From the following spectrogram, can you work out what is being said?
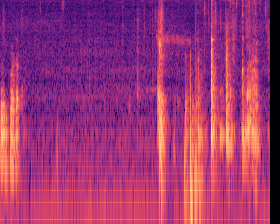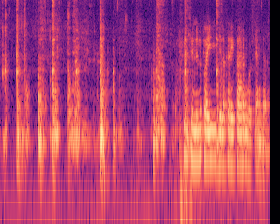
సరిపడా. చిన్నపై జీలకర్ర కారం కొట్టాం కదా.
